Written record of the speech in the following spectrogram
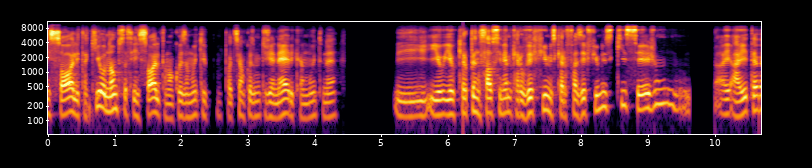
insólita, aqui ou não precisa ser insólita, uma coisa muito, pode ser uma coisa muito genérica, muito, né? E, e eu, eu, quero pensar o cinema, quero ver filmes, quero fazer filmes que sejam, aí, aí até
